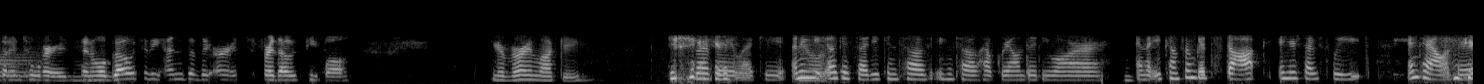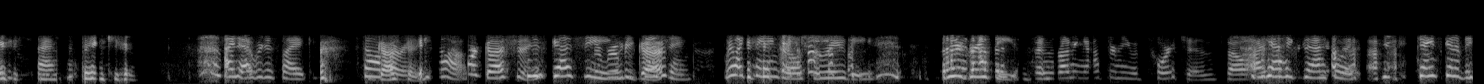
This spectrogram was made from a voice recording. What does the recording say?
put into Aw. words. Yeah. And will go to the ends of the earth for those people. You're very lucky. You're very lucky. I mean, You like I said, you can tell you can tell how grounded you are, and that you come from good stock, and you're so sweet and talented. Thank you. I know we're just like stop Gushing. already, stop. We're gushing. We're gushing. The We're Ruby just gush. We're like fangirls for Ruby. We're groupies. been running after me with torches, so I Yeah, exactly. Jane's gonna be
